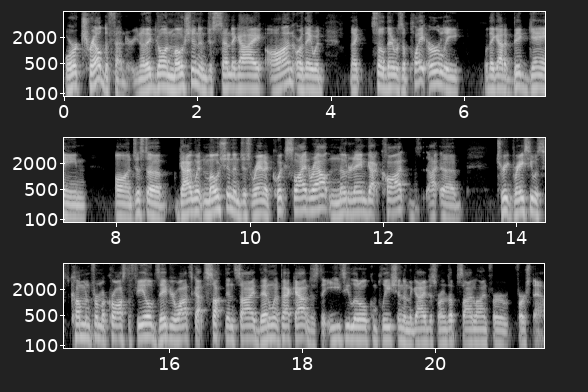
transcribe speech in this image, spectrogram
or a trail defender. You know, they'd go in motion and just send a guy on, or they would like. So there was a play early where they got a big gain on just a guy went in motion and just ran a quick slide route, and Notre Dame got caught. Uh, Tariq Bracy was coming from across the field. Xavier Watts got sucked inside, then went back out and just the easy little completion, and the guy just runs up sideline for first down.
